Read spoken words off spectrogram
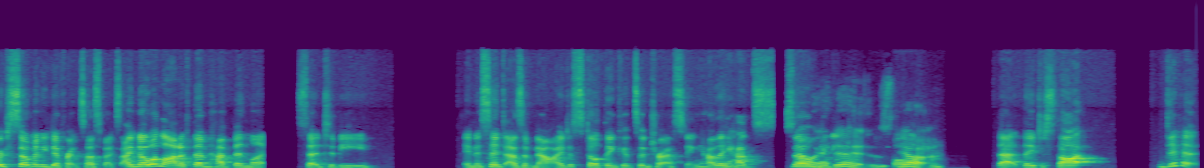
or so many different suspects. I know a lot of them have been like said to be innocent as of now. I just still think it's interesting how they had so no, many it is. people Yeah. that they just thought did it.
